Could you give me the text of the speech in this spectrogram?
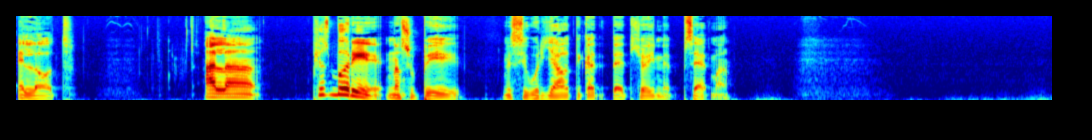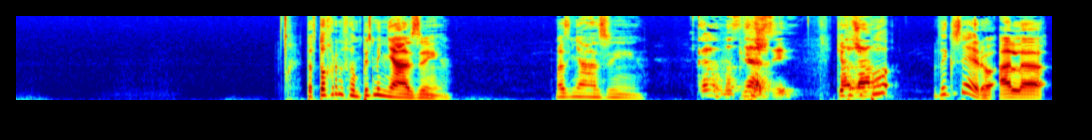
a lot, αλλά ποιος μπορεί να σου πει με σιγουριά ότι κάτι τέτοιο είναι ψέμα; Ταυτόχρονα θα μου πεις με νοιάζει. Μας νοιάζει. Καλά, μας νοιάζει. Και θα Αλλά- σου πω, Δεν ξέρω, αλλά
